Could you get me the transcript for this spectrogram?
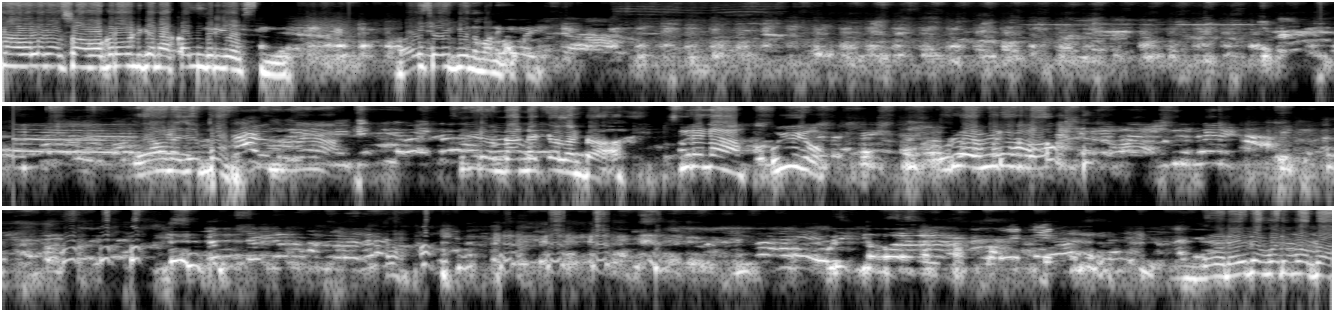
నా వల్ల ఒక రౌండ్కి నా కళ్ళు తిరిగేస్తుంది. వయసు అయిపోయింది మనకి. ఏమన్నా చెప్పు శిబిరం దాన్ని ఎక్కాలంట సూర్యనా ఉయ్యో ఉడియో, వీడియో బ్రో. నేనైతే పడిపోతా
